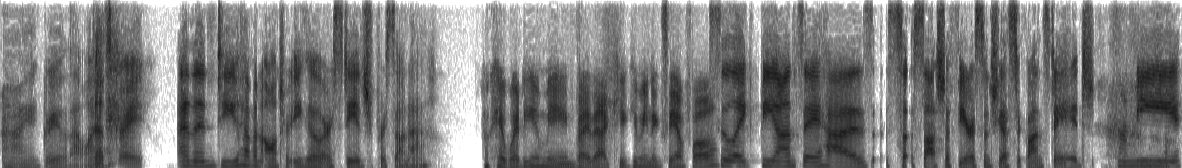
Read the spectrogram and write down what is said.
I agree with that one. That's great. and then, do you have an alter ego or stage persona? Okay what do you mean by that can you give me an example So, like Beyonce has S- Sasha Fierce when she has to go on stage. For me,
